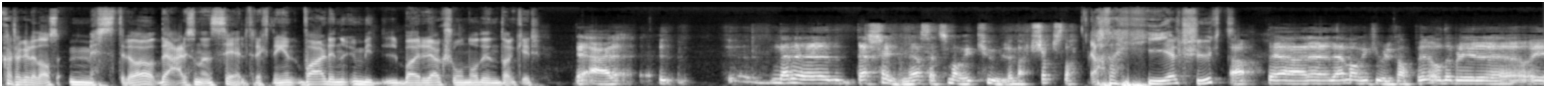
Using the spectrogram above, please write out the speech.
kanskje har gleda oss mest til i dag. Det er liksom den seltrekningen. Hva er din umiddelbare reaksjon og dine tanker? Det er det er sjelden jeg har sett så mange kule matchups. da. Ja, det er helt sjukt. Ja, det er, det er mange kule kamper, og, det blir, og, i,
